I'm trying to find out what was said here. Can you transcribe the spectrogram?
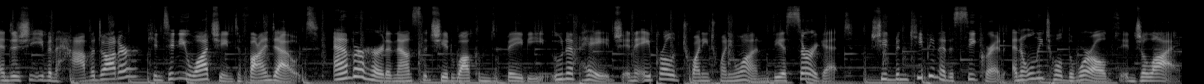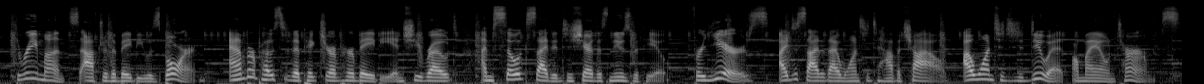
And does she even have a daughter? Continue watching to find out. Amber Heard announced that she had welcomed baby Oonagh Paige in April of 2021 via surrogate. She'd been keeping it a secret and only told the world in July, three months after the baby was born. Amber posted a picture of her baby and she wrote, I'm so excited to share this news with you. For years, I decided I wanted to have a child. I wanted to do it on my own terms.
